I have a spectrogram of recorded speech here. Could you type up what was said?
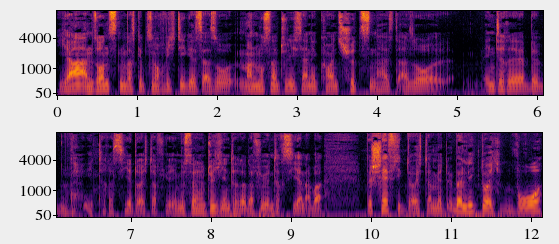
Ja, ansonsten, was gibt es noch Wichtiges? Also man muss natürlich seine Coins schützen. Heißt also, inter interessiert euch dafür. Ihr müsst euch natürlich dafür interessieren, aber beschäftigt euch damit. Überlegt euch, wo,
